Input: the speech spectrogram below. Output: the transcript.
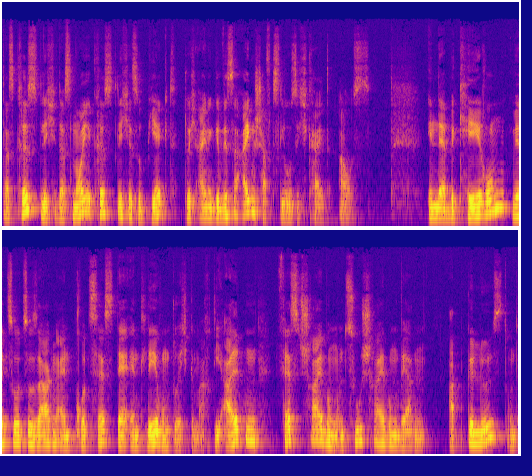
das christliche, das neue christliche Subjekt durch eine gewisse Eigenschaftslosigkeit aus. In der Bekehrung wird sozusagen ein Prozess der Entleerung durchgemacht. Die alten Festschreibungen und Zuschreibungen werden abgelöst und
